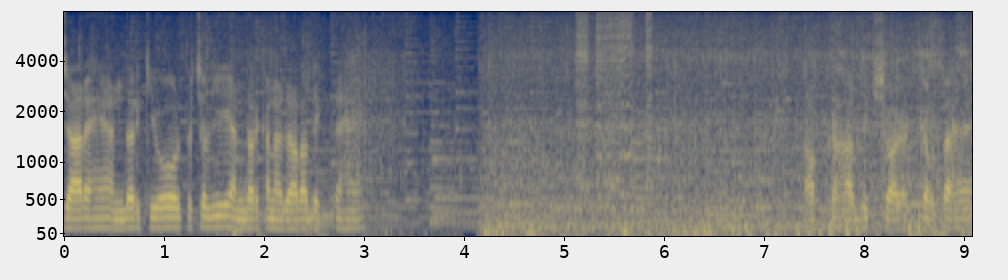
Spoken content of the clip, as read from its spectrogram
जा रहे हैं अंदर की ओर तो चलिए अंदर का नज़ारा देखते हैं। आपका हार्दिक स्वागत करता है।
